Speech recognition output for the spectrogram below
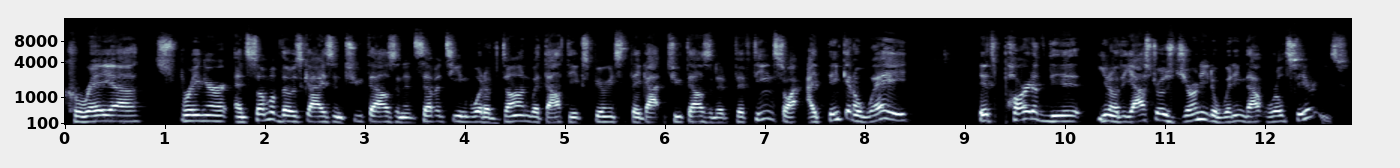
Correa, Springer, and some of those guys in 2017 would have done without the experience that they got in 2015. So I, I think in a way, it's part of the you know the Astros' journey to winning that World Series.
